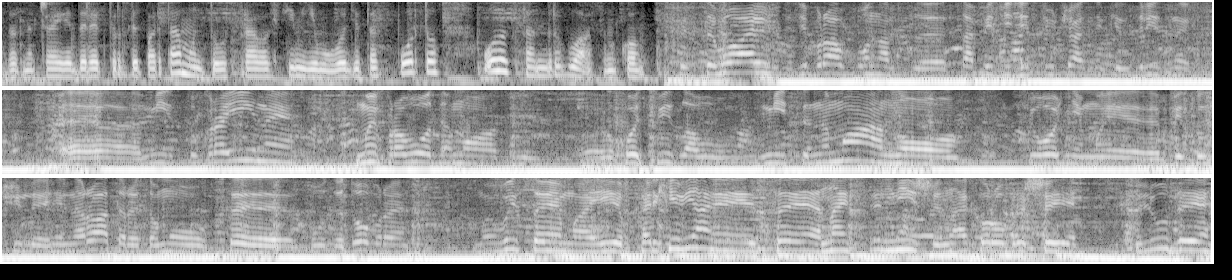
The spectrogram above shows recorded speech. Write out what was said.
зазначає директор департаменту у справах сім'ї, молоді та спорту Олександр Власенко. Фестиваль зібрав понад е, 150 учасників з різних е, міст. Ми проводимо, е, хоч світла в місті нема, але сьогодні ми підключили генератори, тому все вистоїмо і харків'яни це найсильніші, найхоробріші люди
